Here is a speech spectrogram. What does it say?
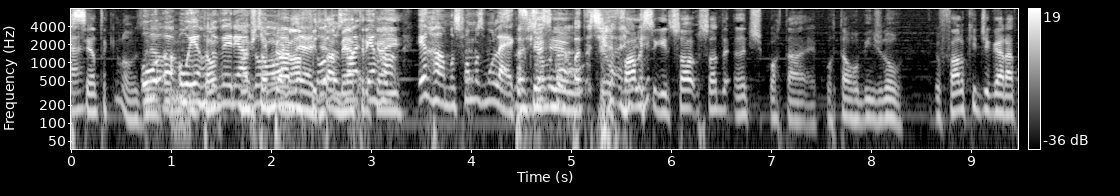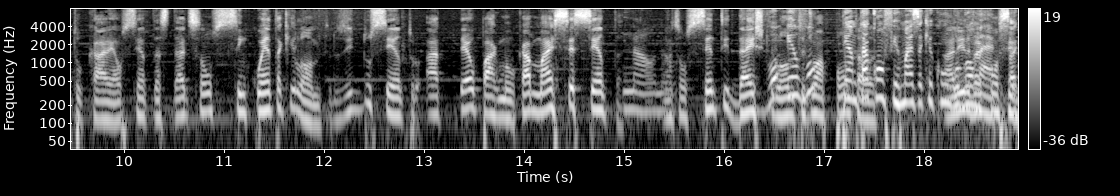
60 quilômetros. O, Eu- o erro Então, do vereador. nós estamos na todos fita nós métrica erram- aí. Erramos, fomos moleques. Desculpa, eu, eu falo o seguinte, só, só de- antes de cortar, é, cortar o Rubinho de novo, eu falo que de Garatucaia ao centro da cidade são 50 quilômetros e do centro até o Parque Mambucaba mais 60. Não, não. Então, são 110 Vou- eu quilômetros de vou uma ponta a tentar confirmar isso aqui com o Ali Google Maps, confirmar.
